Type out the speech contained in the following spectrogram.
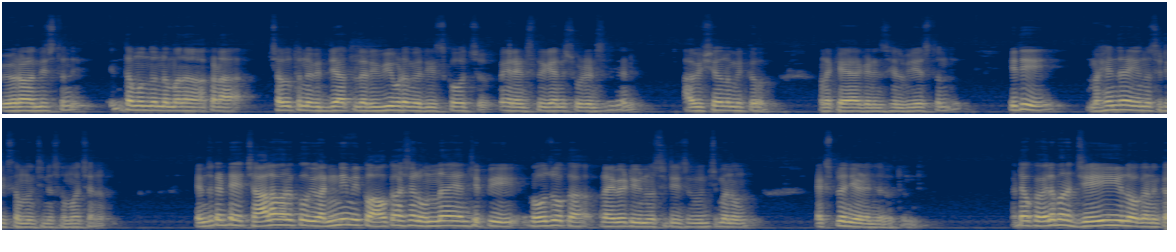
వివరాలు అందిస్తుంది. ఇంతముందున్న మన అక్కడ చదువుతున్న విద్యార్థుల రివ్యూ కూడా మీరు తీసుకోవచ్చు. పేరెంట్స్ది కానీ స్టూడెంట్స్ది కానీ. ఆ విషయంలో మీకు మన కేఆర్ గైడెన్స్ హెల్ప్ చేస్తుంది. ఇది మహేంద్ర యూనివర్సిటీకి సంబంధించిన సమాచారం. ఎందుకంటే చాలా వరకు ఇవన్నీ మీకు అవకాశాలు ఉన్నాయని చెప్పి రోజు ఒక ప్రైవేట్ యూనివర్సిటీస్ గురించి మనం ఎక్స్ప్లెయిన్ చేయడం జరుగుతుంది. అంటే ఒకవేళ మన జేఈలో కనుక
